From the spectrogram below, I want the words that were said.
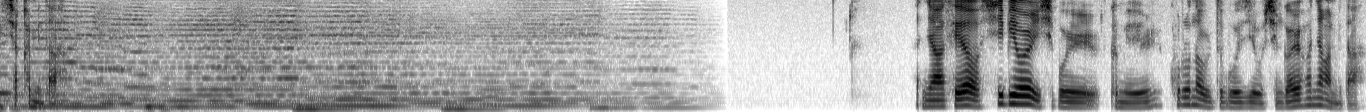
시작합니다. 안녕하세요. 12월 25일 금요일 코로나 월드보이즈에 오신 걸 환영합니다.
